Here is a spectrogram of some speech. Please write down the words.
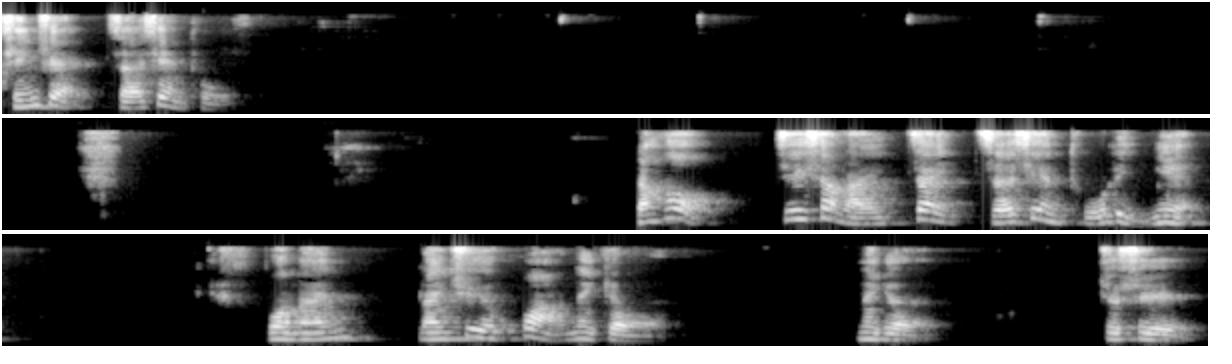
请选折线图。然后接下来在折线图里面，我们来去画那个那个就是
